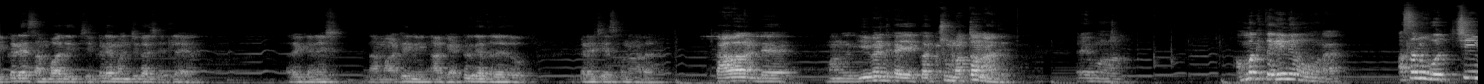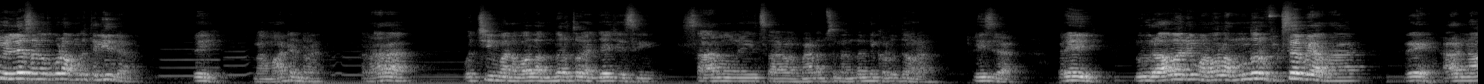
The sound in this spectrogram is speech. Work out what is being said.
ఇక్కడే సంపాదించి ఇక్కడే మంచిగా సెటిల్ అయ్యాను అరే గణేష్ నా మాటిని ఆ గెట్ టుగెదర్ ఏదో ఇక్కడే చేసుకున్నారా? కావాలంటే మన ఈవెంట్కి అయ్యే ఖర్చు మొత్తం నాది. రేమా అమ్మకి తెలియనేమోరా అసలు నువ్వు వచ్చి వెళ్ళే సంగతి కూడా అమ్మకి తెలియదురా రే నా మాట రారా? వచ్చి మన వాళ్ళందరితో ఎంజాయ్ చేసి సార్ని సార్ మేడమ్స్ని అందరినీ కలుద్దాంరా ప్లీజ్ రా. రే నువ్వు రావని మన వాళ్ళు అందరూ ఫిక్స్ అయిపోయారా రే ఆడు నా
